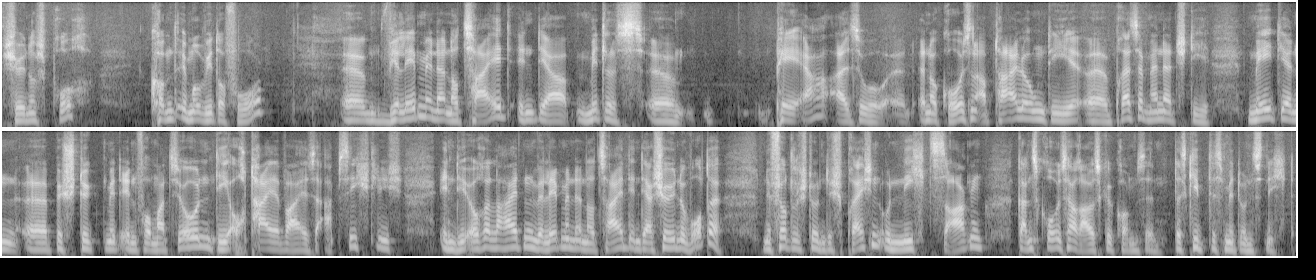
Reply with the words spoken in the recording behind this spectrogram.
Schöner Spruch, kommt immer wieder vor. Ähm, wir leben in einer Zeit, in der mittels ähm, PR, also äh, einer großen Abteilung, die äh, Presse managt, die Medien äh, bestückt mit Informationen, die auch teilweise absichtlich in die Irre leiten. Wir leben in einer Zeit, in der schöne Worte eine Viertelstunde sprechen und nichts sagen, ganz groß herausgekommen sind. Das gibt es mit uns nicht.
